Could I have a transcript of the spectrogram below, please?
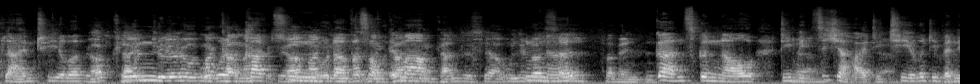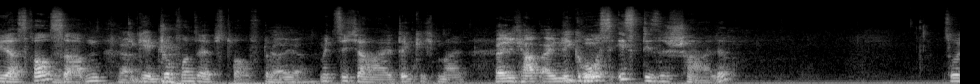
Kleintiere, ja, Kleintiere Hunde oder kann, Katzen ja, man, oder was auch kann, immer. Man kann das ja universell ne? verwenden. Ganz genau. Die ja. mit Sicherheit, die ja. Tiere, die, wenn die das raus haben, die gehen schon von selbst drauf. Mit Sicherheit, denke ich mal. Weil ich eine Wie groß ist diese Schale? So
